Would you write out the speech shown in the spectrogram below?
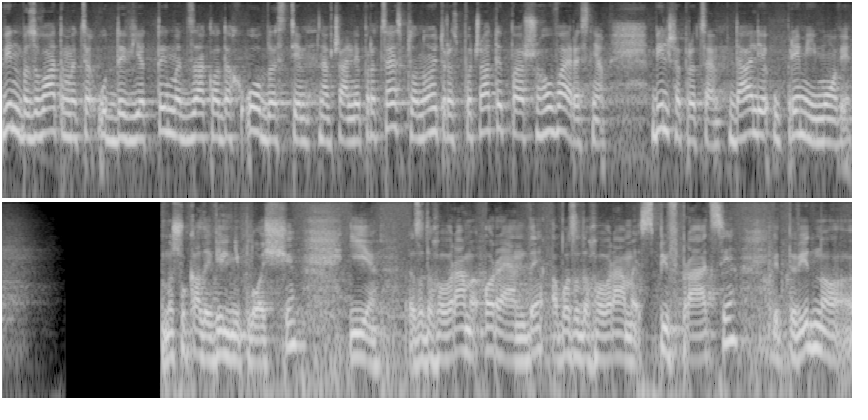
Він базуватиметься у дев'яти медзакладах області. Навчальний процес планують розпочати 1 вересня. Більше про це далі у прямій мові. Ми шукали вільні площі і за договорами оренди або за договорами співпраці. Відповідно, е,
